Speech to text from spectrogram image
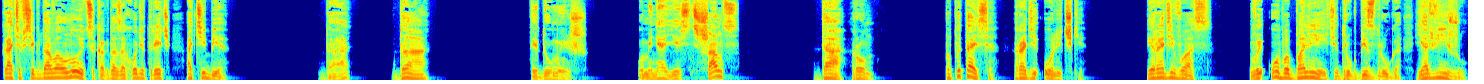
Катя всегда волнуется, когда заходит речь о тебе. Да? Да. Ты думаешь, у меня есть шанс? Да, Ром. Попытайся ради Олечки. И ради вас. Вы оба болеете друг без друга. Я вижу,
